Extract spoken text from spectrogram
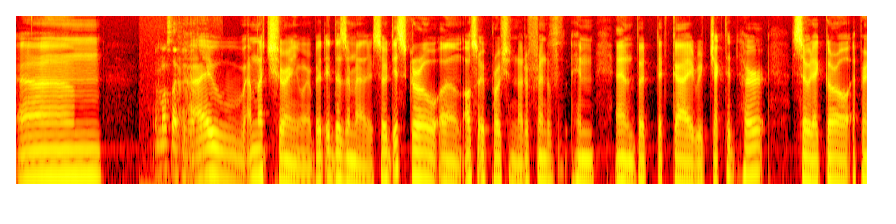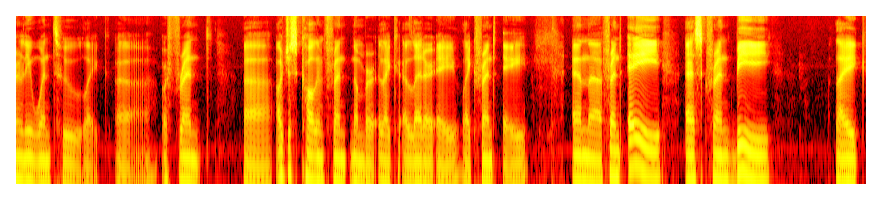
um Most likely. not. I I'm not sure anymore, but it doesn't matter. So this girl um, also approached another friend of him, and but that guy rejected her. So that girl apparently went to like uh, a friend. Uh, I'll just call him friend number like a letter A, like friend A, and uh, friend A asked friend B, like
